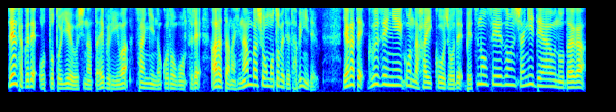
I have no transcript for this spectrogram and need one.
前作で夫と家を失ったエブリンは3人の子供を連れ新たな避難場所を求めて旅に出る。やがて偶然逃げ込んだ廃工場で別の生存者に出会うのだが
